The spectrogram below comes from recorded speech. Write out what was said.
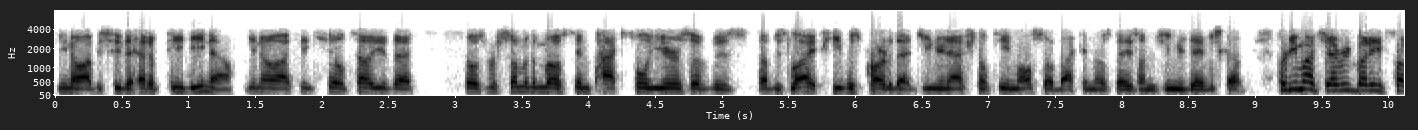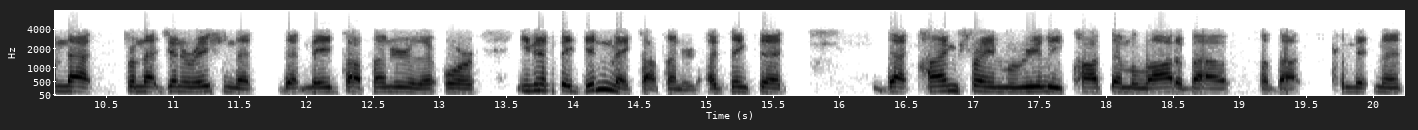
you know obviously the head of PD now, you know, I think he'll tell you that those were some of the most impactful years of his of his life. He was part of that junior national team also back in those days on Junior Davis Cup. Pretty much everybody from that from that generation that that made top hundred or, or even if they didn't make top hundred, I think that that time frame really taught them a lot about about commitment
